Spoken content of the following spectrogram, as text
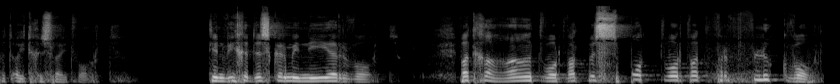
wat uitgesluit word. Teen wie gediskrimineer word. Wat gehaat word, wat bespot word, wat vervloek word.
